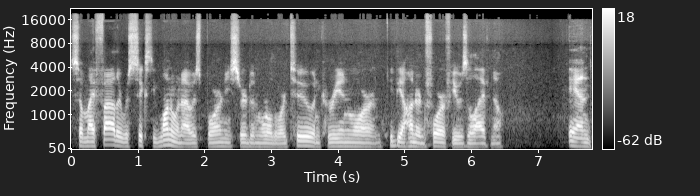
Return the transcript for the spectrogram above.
so my father was 61 when I was born. He served in World War II and Korean War, and he'd be 104 if he was alive now. And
